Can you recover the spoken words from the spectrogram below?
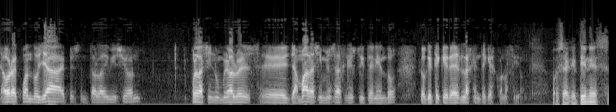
ahora cuando ya he presentado la dimisión, por las innumerables eh, llamadas y mensajes que estoy teniendo, lo que te queda es la gente que has conocido. O sea que tienes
